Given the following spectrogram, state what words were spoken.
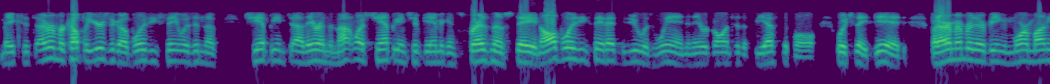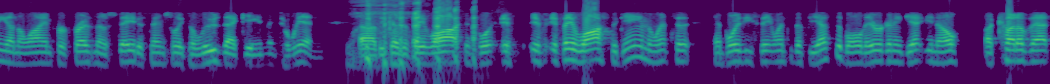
makes it. I remember a couple of years ago, Boise State was in the champion. Uh, they were in the Mountain West championship game against Fresno State, and all Boise State had to do was win, and they were going to the Fiesta Bowl, which they did. But I remember there being more money on the line for Fresno State essentially to lose that game than to win, uh, because if they lost, and Bo- if, if if they lost the game and went to and Boise State went to the Fiesta Bowl, they were going to get you know a cut of that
